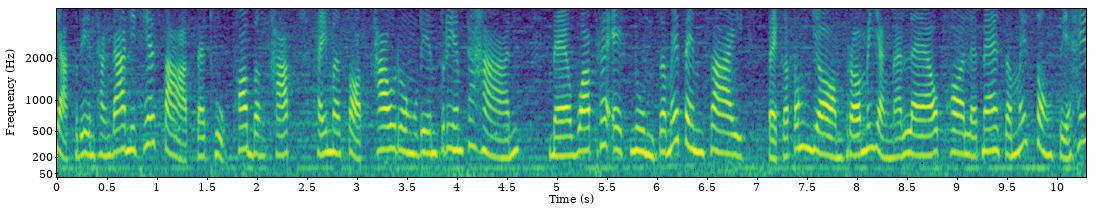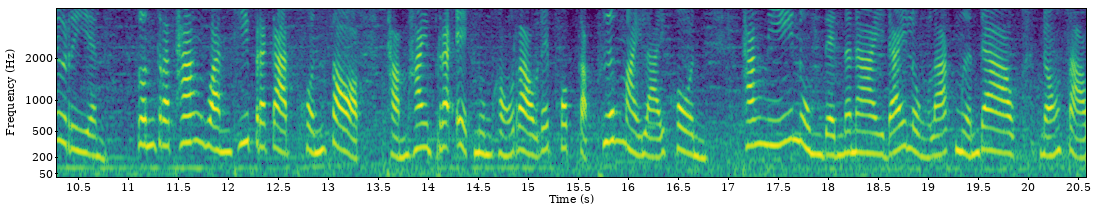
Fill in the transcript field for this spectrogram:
อยากเรียนทางด้านนิเทศศาสตร์ แต่ถูกพ่อบังคับ ให้มาสอบเข้าโรงเรียนเตรียมทหาร แม้ว่าพระเอกหนุ่มจะไม่เต็มใจ แต่ก็ต้องยอมเพราะไม่อย่างนั้นแล้วพ่อและแม่จะไม่ส่งเสียให้เรียน จนกระทั่งวันที่ประกาศผลสอบทำให้พระเอกหนุ่มของเราได้พบกับเพื่อนใหม่หลายคน ทั้งนี้หนุ่มเด่นดนายได้หลงรักเหมือนดาว น้องสาว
